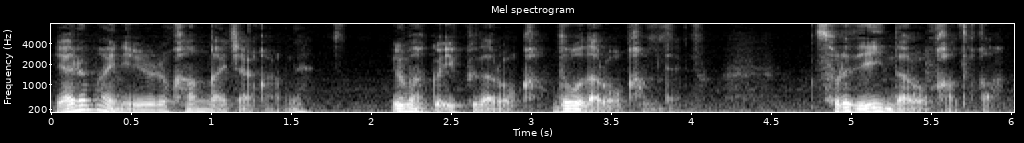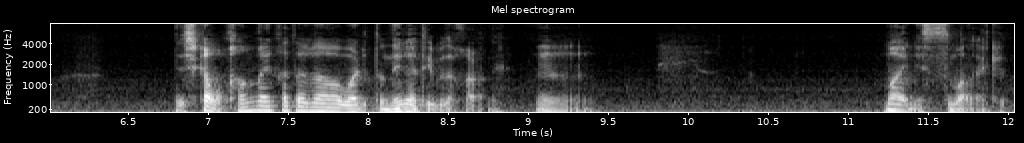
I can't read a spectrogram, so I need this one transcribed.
やる前にいろいろ考えちゃうからね。うまくいくだろうか、どうだろうか、みたいな。それでいいんだろうかとか。で、しかも考え方が割とネガティブだからね。うん。前に進まないけど。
